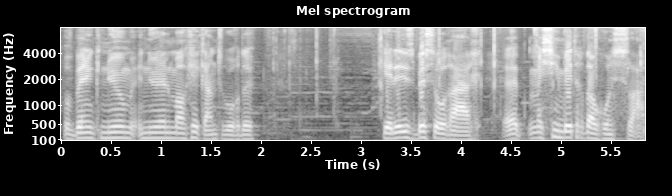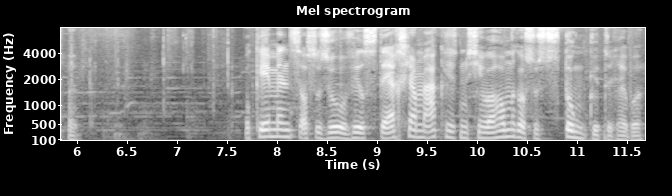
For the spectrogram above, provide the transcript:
Of ben ik nu, nu helemaal gek aan het worden? Oké, dit is best wel raar. Uh, misschien beter dan gewoon slapen. Oké mensen, als we zoveel stairs gaan maken, is het misschien wel handig als we stonecutter hebben.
